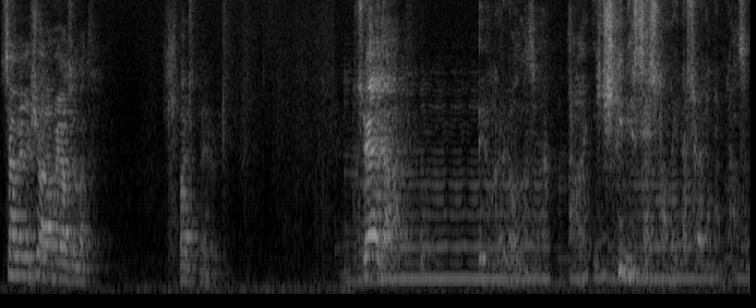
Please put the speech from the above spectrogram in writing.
Sen benim şu arabayı hazırlat. Baş. Süheyda. Yok öyle olmaz ya. Daha içli bir ses tonuyla söylemem lazım.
